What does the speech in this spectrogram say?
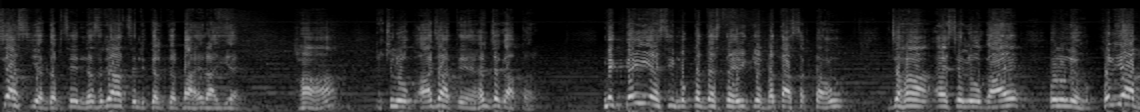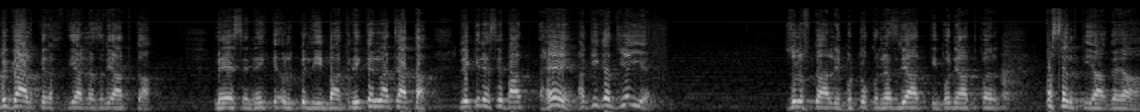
سیاسی ادب سے، نظریات سے نکل کر باہر آئی ہے۔ ہاں کچھ لوگ آ جاتے ہیں ہر جگہ پر۔ میں کئی ایسی مقدس تحریکیں بتا سکتا ہوں، جہاں ایسے لوگ آئے، انہوں نے خلیہ بگاڑ کے رکھ دیا نظریات کا۔ میں ایسے نہیں ان کے لیے بات نہیں کرنا چاہتا، لیکن ایسے بات ہے حقیقت یہی ہے۔ ذوالفقار علی بھٹو کو نظریات کی بنیاد پر پسند کیا گیا۔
